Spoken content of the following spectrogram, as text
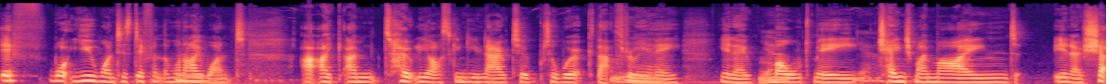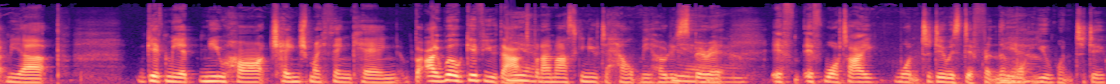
if what you want is different than what I want, I, I I'm totally asking you now to to work that through in Yeah. me. You know, Yeah. mold me, Yeah. change my mind. You know, shut me up. Give me a new heart, change my thinking. But I will give you that. But I'm asking you to help me, Holy. Spirit, if if what I want to do is different than what you want to do.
